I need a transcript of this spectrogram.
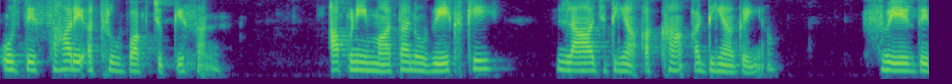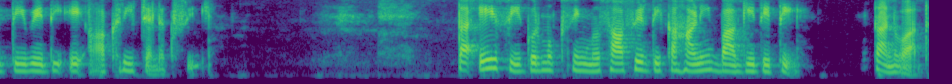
ਉਸ ਦੇ ਸਾਰੇ ਅਥਰੂ ਵਗ ਚੁੱਕੇ ਸਨ। ਆਪਣੀ ਮਾਤਾ ਨੂੰ ਵੇਖ ਕੇ ਲਾਜ ਦੀਆਂ ਅੱਖਾਂ ਅੱਡੀਆਂ ਗਈਆਂ। ਸਵੇਰ ਦੇ ਦੀਵੇ ਦੀ ਇਹ ਆਖਰੀ ਝਲਕ ਸੀ। ਤਾਂ ਇਹ ਸੀ ਗੁਰਮੁਖ ਸਿੰਘ ਮੁਸਾਫਿਰ ਦੀ ਕਹਾਣੀ ਬਾਗੀ ਦਿੱਤੀ ਧੰਨਵਾਦ।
